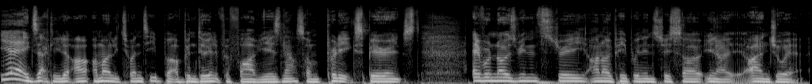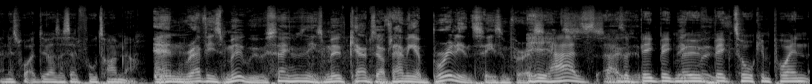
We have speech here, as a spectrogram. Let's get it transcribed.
Yeah, exactly. Look, I'm only 20, but I've been doing it for five years now, so I'm pretty experienced. Everyone knows me in the industry. I know people in the industry, so you know I enjoy it, and it's what I do, as I said, full time now. And Ravi's move, we were saying, wasn't he? He's moved county after having a brilliant season for us. He has. So was a it was big, big, move, big talking point.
